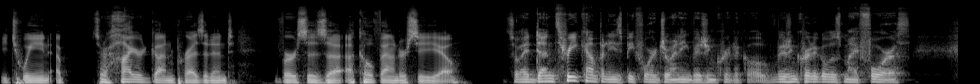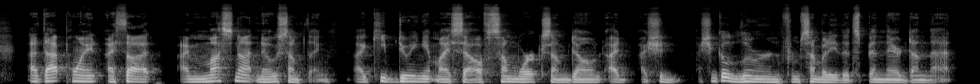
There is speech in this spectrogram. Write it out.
between a sort of hired gun president versus a, a co founder CEO? So I'd done three companies before joining Vision Critical. Vision Critical was my fourth. At that point, I thought, I must not know something. I keep doing it myself. Some work, some don't. I, I should I should go learn from somebody that's been there, done that.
